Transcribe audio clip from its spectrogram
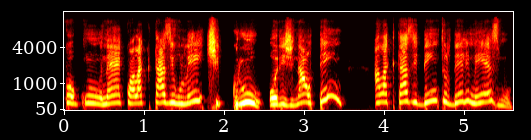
com, com, né, com a lactase? O leite cru original tem a lactase dentro dele mesmo.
